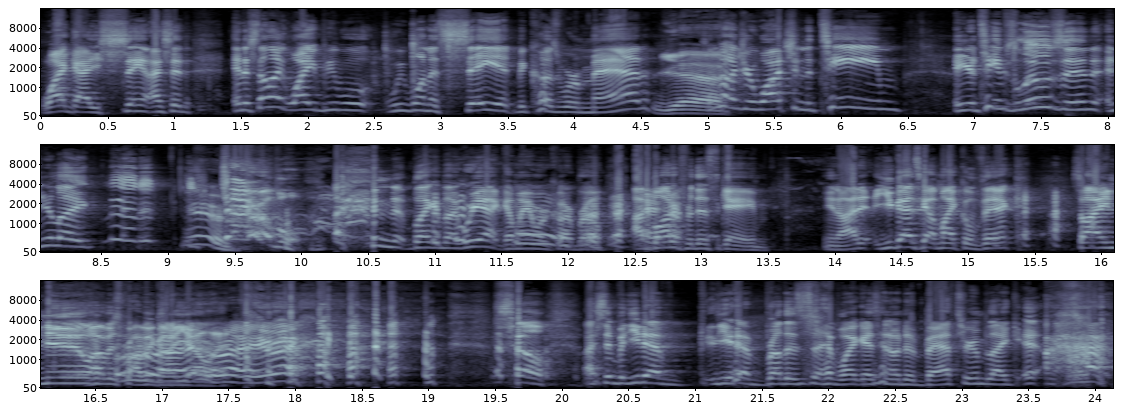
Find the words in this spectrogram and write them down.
white guy saying, I said, and it's not like white people, we want to say it because we're mad. Yeah. Sometimes you're watching the team and your team's losing and you're like, man, it's terrible. and black guy's like, where you at? Got my Amber card, bro. I bought it for this game. You know, I, you guys got Michael Vick, so I knew I was probably going to yell it. Right, right. So I said, but you'd have you'd have brothers have white guys head into the bathroom like, ah,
